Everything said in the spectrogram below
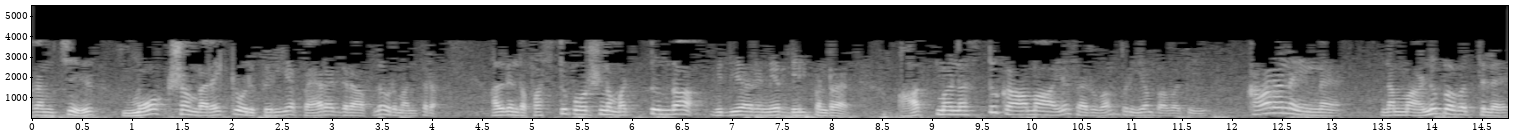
ஆரம்பிச்சு மோக்ஷம் வரைக்கும் ஒரு பெரிய பேராகிராஃப்ல ஒரு மந்திரம். அதுல இந்த ஃபர்ஸ்ட் போர்ஷனை மட்டும்தான் வித்யாரண்யர் டீல் பண்றார். ஆத்மனஸ்து காமாய சர்வம் பிரியம் பவதி. காரணம் என்ன? நம்ம அனுபவத்துல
